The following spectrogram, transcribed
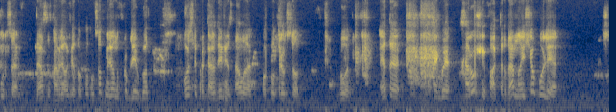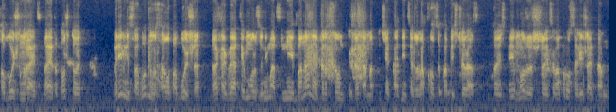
курса да, составляла где-то около 200 миллионов рублей в год, после прохождения стало около 300. Вот. Это как бы хороший фактор, да, но еще более, что больше нравится, да, это то, что времени свободного стало побольше, да, когда ты можешь заниматься не банальной операционкой, да, там отвечать на одни и те же вопросы по тысяче раз. То есть ты можешь эти вопросы решать там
